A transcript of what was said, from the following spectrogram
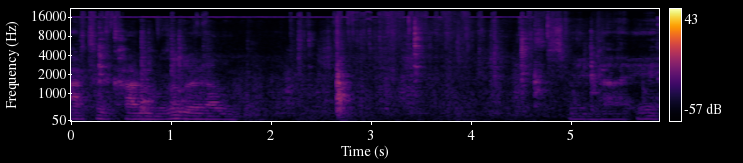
Artık karnımızı doyuralım. Bismillahirrahmanirrahim.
